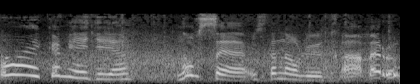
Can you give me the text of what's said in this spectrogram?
Ой, комедія. Ну все, установлюю камеру.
